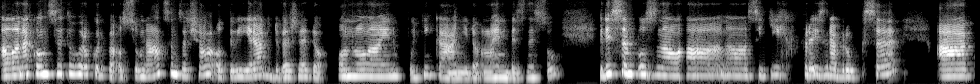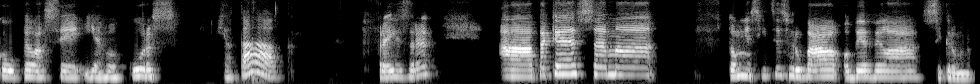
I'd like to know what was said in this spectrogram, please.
Ale na konci toho roku 2018 jsem začala otvírat dveře do online podnikání, do online biznesu, kdy jsem poznala na sítích Frasera Brookse a koupila si jeho kurz. Jo tak. Fraser. A také jsem v tom měsíci zhruba objevila Sigrun,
